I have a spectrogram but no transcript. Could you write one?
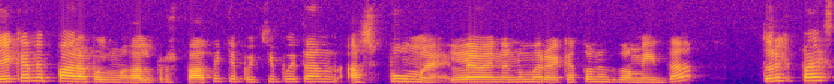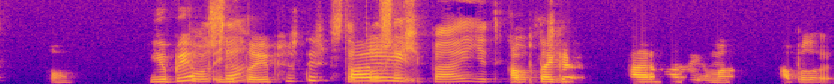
και έκανε πάρα πολύ μεγάλη προσπάθεια και από εκεί που ήταν, ας πούμε, λέω ένα νούμερο 170, τώρα έχει πάει στο η οποία πόσα; για το ύψος της Στα πάλι... πόσα έχει πάει, γιατί από τα, παράδειγμα, από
